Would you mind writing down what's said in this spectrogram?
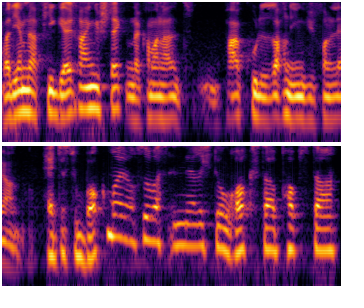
Weil die haben da viel Geld reingesteckt und da kann man halt ein paar coole Sachen irgendwie von lernen. Hättest du Bock mal auf sowas in der Richtung Rockstar, Popstar?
